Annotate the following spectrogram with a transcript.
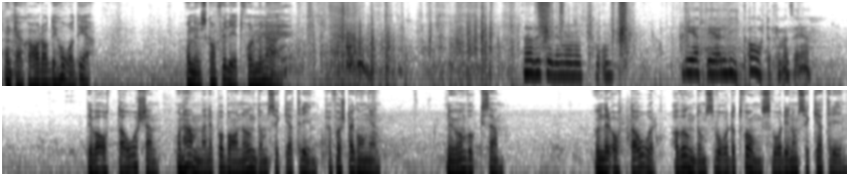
Hon kanske har ADHD. Och nu ska hon fylla i ett formulär. Vad betyder monoton? Det är att det är likartat kan man säga. Det var åtta år sedan hon hamnade på barn- och ungdomspsykiatrin för första gången. Nu är hon vuxen. Under åtta år av ungdomsvård och tvångsvård inom psykiatrin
